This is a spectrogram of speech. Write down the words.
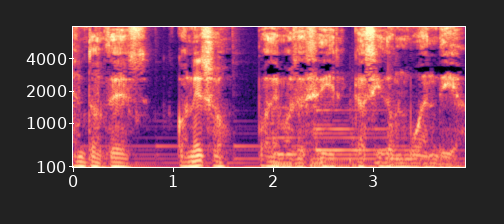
Entonces, con eso podemos decir que ha sido un buen día.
